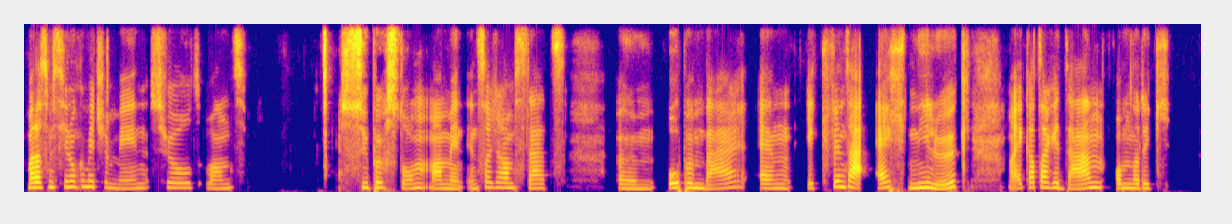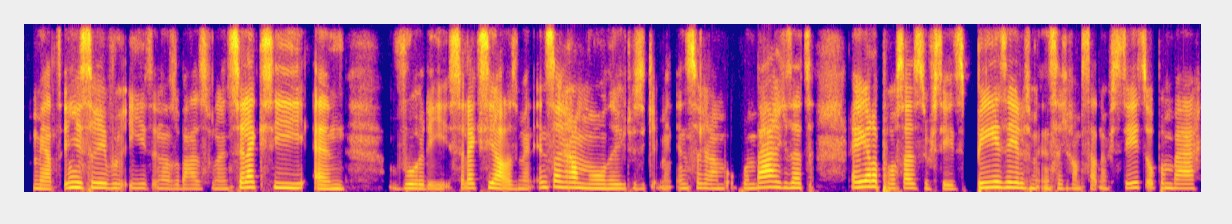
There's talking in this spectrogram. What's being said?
Maar dat is misschien ook een beetje mijn schuld, want super stom, maar mijn Instagram staat um, openbaar. En ik vind dat echt niet leuk. Maar ik had dat gedaan omdat ik mij had ingeschreven voor iets en dat is op basis van een selectie. En voor die selectie hadden ze mijn Instagram nodig. Dus ik heb mijn Instagram openbaar gezet. Het hele proces is nog steeds bezig, dus mijn Instagram staat nog steeds openbaar.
